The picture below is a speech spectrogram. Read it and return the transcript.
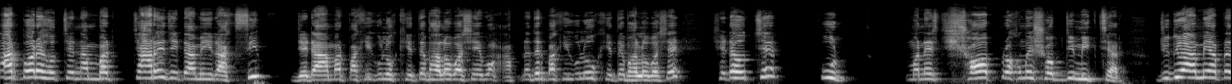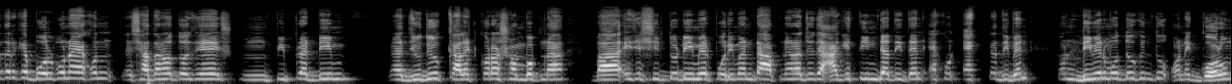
তারপরে হচ্ছে নাম্বার চারে যেটা আমি রাখছি, যেটা আমার পাখিগুলো খেতে ভালোবাসে এবং আপনাদের পাখিগুলোও খেতে ভালোবাসে, সেটা হচ্ছে ফুড মানে সব রকমের সবজি মিক্সচার যদিও আমি আপনাদেরকে বলব না এখন সাধারণত যে পিঁপড়ার ডিম যদিও কালেক্ট করা সম্ভব না, বা এই যে সিদ্ধ ডিমের পরিমাণটা আপনারা যদি আগে তিনটা দিতেন, এখন একটা দিবেন, কারণ ডিমের মধ্যেও কিন্তু অনেক গরম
